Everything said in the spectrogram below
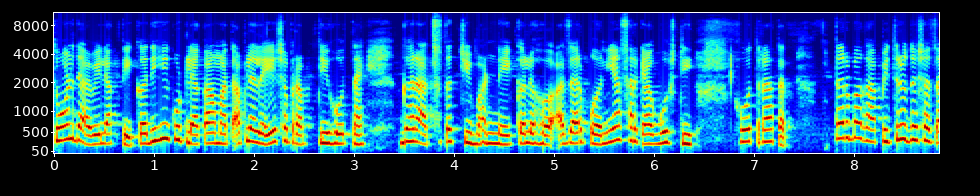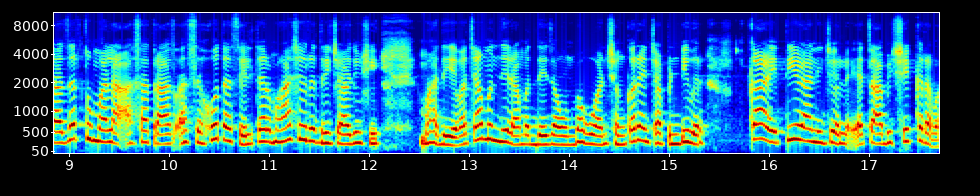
तोंड द्यावे लागते. कधीही कुठल्या कामात आपल्याला यशप्राप्ती होत नाही. घरात सततची भांडणे कलह आजारपण यासारख्या गोष्टी होत राहतात. तर बघा पितृदोषाचा जर तुम्हाला असा त्रास असे होत असेल तर महाशिवरात्रीच्या दिवशी महादेवाच्या मंदिरामध्ये जाऊन भगवान शंकर यांच्या पिंडीवर काळे तीळ आणि जल याचा अभिषेक करावा.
